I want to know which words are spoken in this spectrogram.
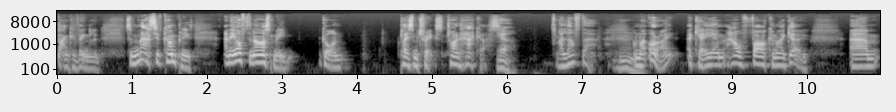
Bank of England, some massive companies, and they often ask me, "Go on, play some tricks, try and hack us." Yeah. I love that. I'm like, all right, okay. Um, how far can I go? Um,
